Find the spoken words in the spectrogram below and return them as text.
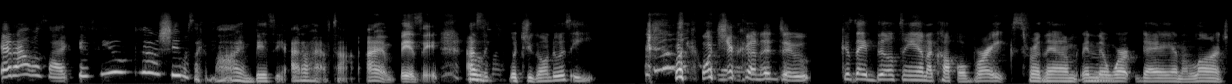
And I was like, if you do, she was like, Ma, I'm busy. I don't have time. I am busy. I was like, what you're gonna do is eat. like what Yeah. you're gonna do. Because they built in a couple breaks for them in their Mhm. work day and a lunch.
